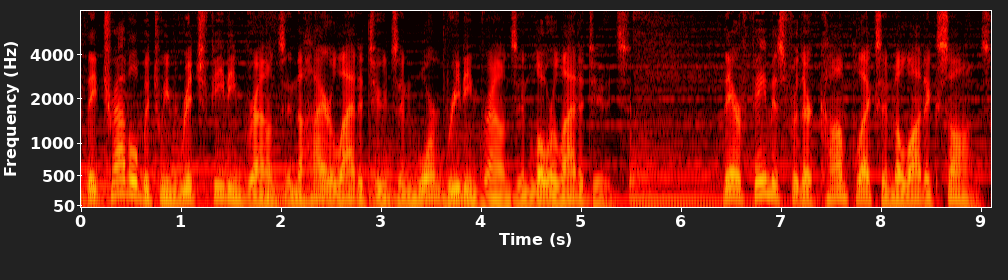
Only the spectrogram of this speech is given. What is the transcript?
They travel between rich feeding grounds in the higher latitudes and warm breeding grounds in lower latitudes. They are famous for their complex and melodic songs,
